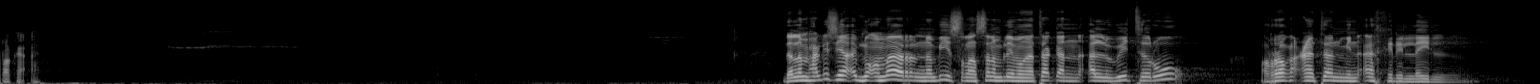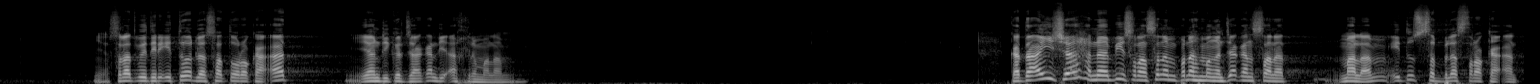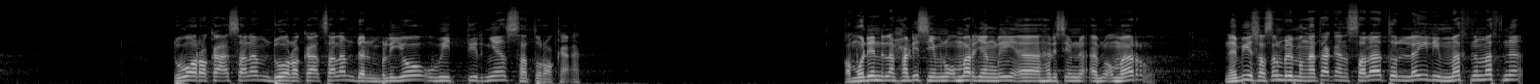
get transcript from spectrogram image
rakaat Dalam hadisnya Ibnu Umar Nabi sallallahu alaihi wasallam beliau mengatakan al-witru raka'atan min akhiril lail. Ya, salat witir itu adalah satu rakaat yang dikerjakan di akhir malam. Kata Aisyah, Nabi SAW pernah mengerjakan salat malam itu 11 rakaat. Dua rakaat salam, dua rakaat salam dan beliau witirnya satu rakaat. Kemudian dalam hadis Ibnu Umar yang uh, hadis Ibnu Umar, Nabi SAW boleh mengatakan salatul laili mathna mathna.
